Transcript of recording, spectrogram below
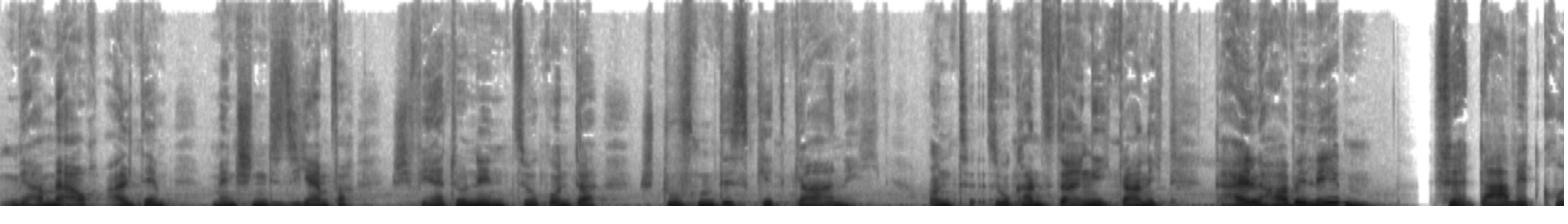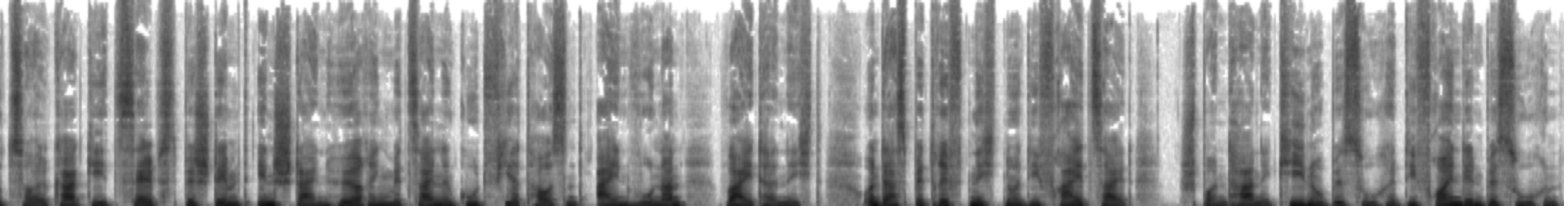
Wir haben ja auch alte Menschen, die sich einfach schwer tun in den Zug unter Stufen, das geht gar nicht. Und so kannst du eigentlich gar nicht Teilhabe leben. Für David Kruzolka geht selbstbestimmt in Steinhöring mit seinen gut 4000 Einwohnern weiter nicht. Und das betrifft nicht nur die Freizeit, spontane Kinobesuche, die Freundin besuchen,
